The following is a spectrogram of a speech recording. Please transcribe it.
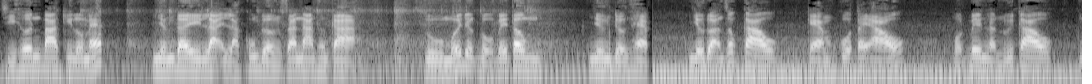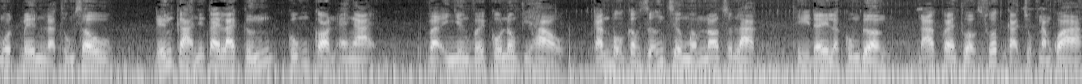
chỉ hơn 3 km, nhưng đây lại là cung đường gian nan hơn cả. Dù mới được đổ bê tông, nhưng đường hẹp, nhiều đoạn dốc cao kèm cua tay áo một bên là núi cao, một bên là thung sâu, đến cả những tay lái cứng cũng còn e ngại. Vậy nhưng với cô Nông Thị Hảo, cán bộ cấp dưỡng trường mầm non Xuân Lạc thì đây là cung đường đã quen thuộc suốt cả chục năm qua.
